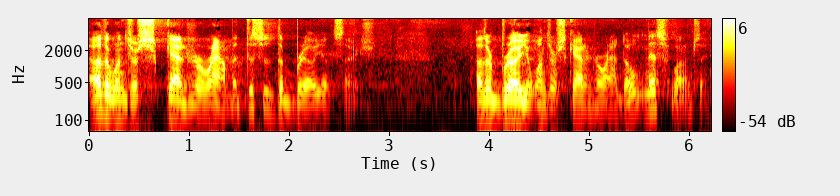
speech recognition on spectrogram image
Other ones are scattered around, but this is the brilliant section. Other brilliant ones are scattered around. Don't miss what I'm saying.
